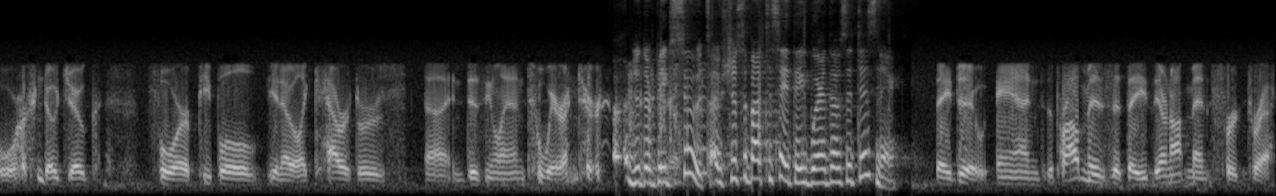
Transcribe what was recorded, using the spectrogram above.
or no joke, for people you know like characters uh, in Disneyland to wear under their big suits. I was just about to say they wear those at Disney. They do, and the problem is that they they're not meant for dress.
